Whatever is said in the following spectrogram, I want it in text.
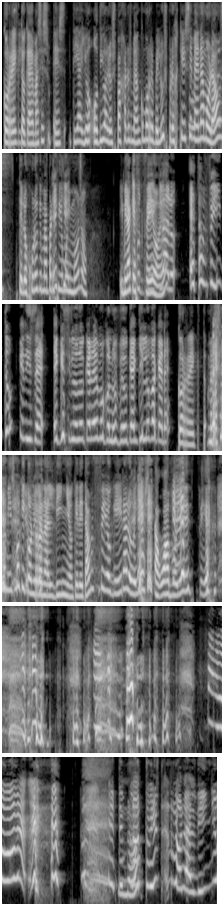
Correcto, Sí. que además es, es- Tía, yo odio a los pájaros, me dan como repelús, pero es que se me ha enamorado. Te lo juro que me ha parecido que- muy mono. Y mira qué Porque, feo, ¿eh? Claro, es tan feito que dice, es que si no lo queremos con lo feo que aquí lo va a querer. Correcto. Me pasa lo mismo que con. Ronaldinho, que de tan feo que era lo veía hasta guapo. Yo decía, Este No. plot twist, Ronaldinho.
